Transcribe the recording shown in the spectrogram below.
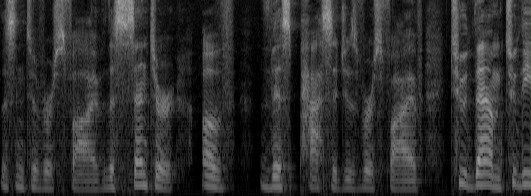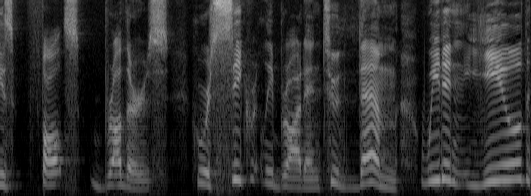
Listen to verse 5. The center of this passage is verse 5. To them, to these false brothers who were secretly brought in, to them we didn't yield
